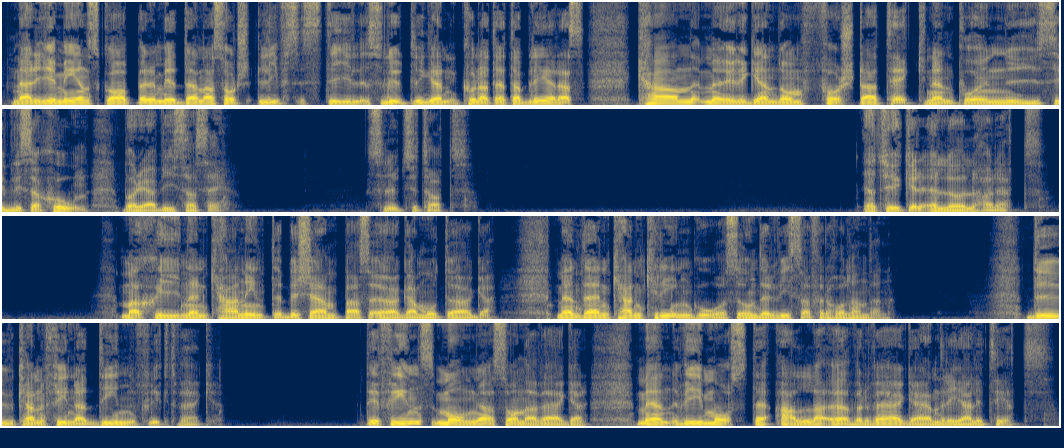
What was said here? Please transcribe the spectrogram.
När gemenskaper med denna sorts livsstil slutligen kunnat etableras kan möjligen de första tecknen på en ny civilisation börja visa sig. Slutcitat. Jag tycker Elul har rätt. Maskinen kan inte bekämpas öga mot öga, men den kan kringgås under vissa förhållanden. Du kan finna din flyktväg. Det finns många sådana vägar, men vi måste alla överväga en realitet.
